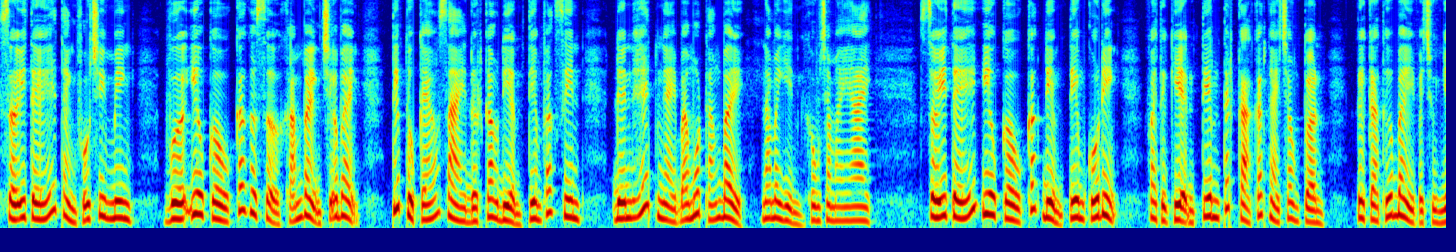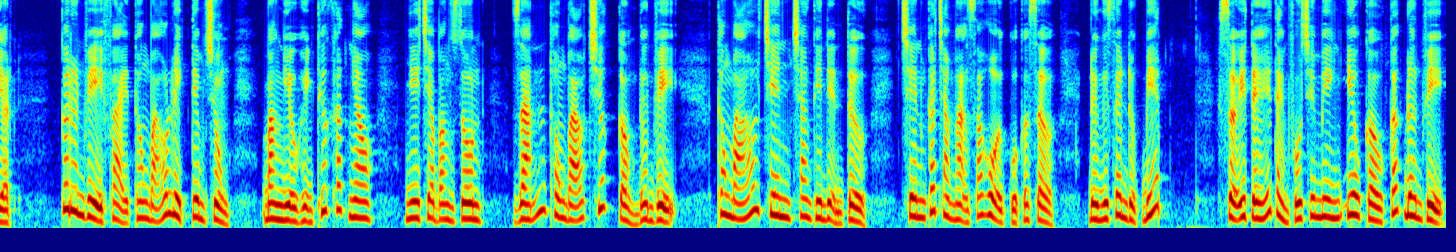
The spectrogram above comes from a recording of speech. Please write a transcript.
Sở Y tế Thành phố Hồ Chí Minh vừa yêu cầu các cơ sở khám bệnh chữa bệnh tiếp tục kéo dài đợt cao điểm tiêm vaccine đến hết ngày 31 tháng 7 năm 2022. Sở Y tế yêu cầu các điểm tiêm cố định phải thực hiện tiêm tất cả các ngày trong tuần, kể cả thứ Bảy và Chủ nhật. Các đơn vị phải thông báo lịch tiêm chủng bằng nhiều hình thức khác nhau như treo băng rôn, dán thông báo trước cổng đơn vị, thông báo trên trang tin điện tử, trên các trang mạng xã hội của cơ sở để người dân được biết. Sở Y tế Thành phố Hồ Chí Minh yêu cầu các đơn vị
